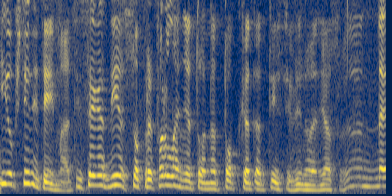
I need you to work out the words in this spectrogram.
И општините имаат. И сега ние со префрлањето на топката ти си виновен, јас не,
